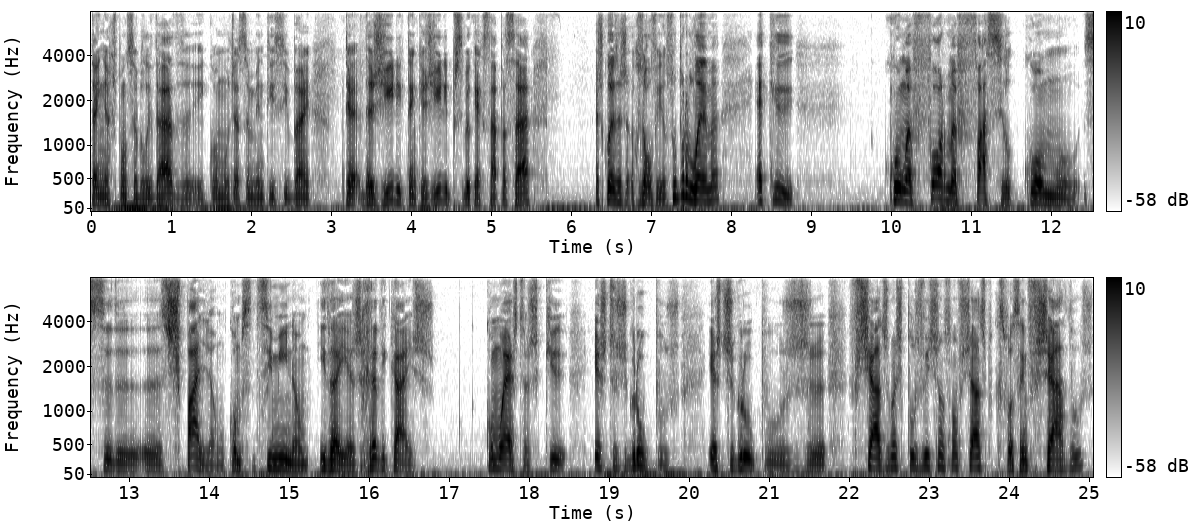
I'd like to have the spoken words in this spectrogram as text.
tem a responsabilidade, e como já se disse bem, de agir e que tem que agir e perceber o que é que está a passar, as coisas resolviam-se. O problema é que com a forma fácil como se uh, espalham, como se disseminam ideias radicais como estas, que estes grupos, estes grupos uh, fechados, mas pelos vistos não são fechados, porque se fossem fechados,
